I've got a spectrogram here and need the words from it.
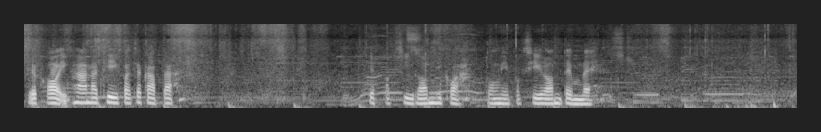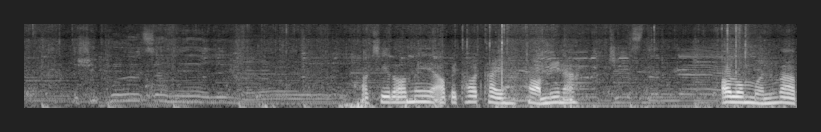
เดี๋ยวขออีกห้านาทีก็จะกลับละเก็บผักชีร้อมดีกว่า ตรงนี้ผักชีร้อมเต็มเลยผักชีร้อมนี่เอาไปทอดไข่หอมดีนะเอาลมณ์เหมือนแบบ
